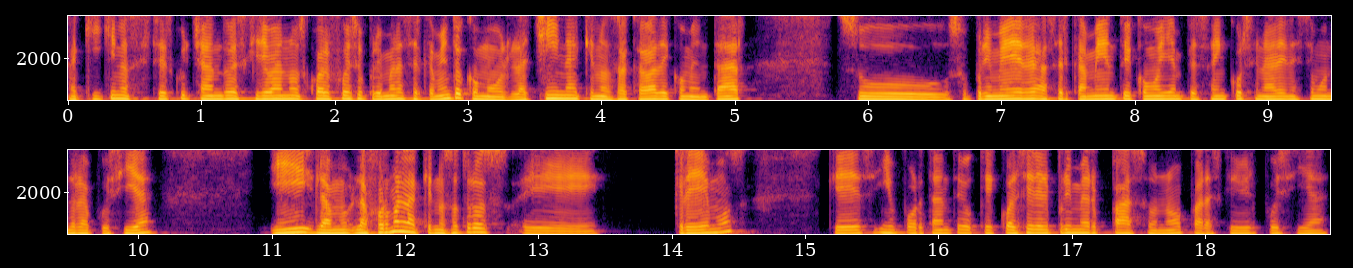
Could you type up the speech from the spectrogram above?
Aquí quien nos esté escuchando, escríbanos cuál fue su primer acercamiento, como la China que nos acaba de comentar su, primer acercamiento y cómo ella empezó a incursionar en este mundo de la poesía. Y la, forma en la que nosotros eh, creemos que es importante o que cuál sería el primer paso, ¿no? Para escribir poesía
